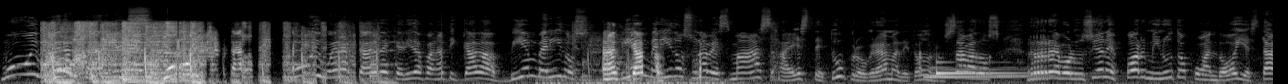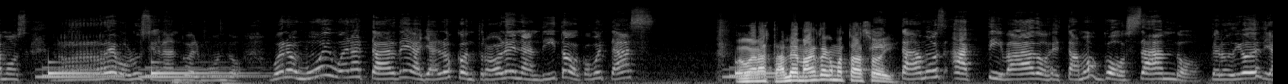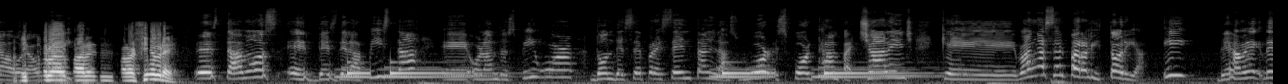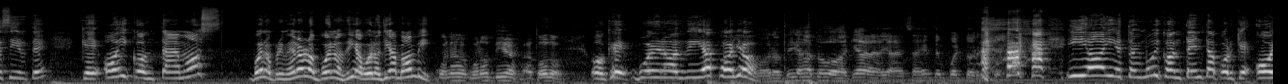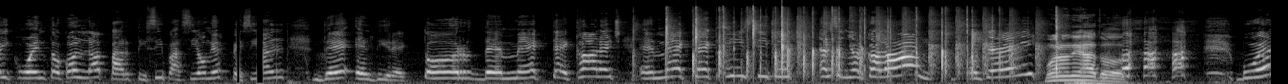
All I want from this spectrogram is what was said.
Muy buenas tardes. Muy buenas tardes, querida fanaticada. Bienvenidos, bienvenidos una vez más a este tu programa de todos los sábados, Revoluciones por Minuto, cuando hoy estamos revolucionando el mundo. Bueno, muy buenas tardes allá en los controles, Nandito, ¿cómo estás? Muy buenas tardes, Magda, ¿cómo estás hoy? Estamos activados, estamos gozando, te lo digo desde ahora. ¿okay? Para, el, para, el, fiebre? Estamos eh, desde la pista eh, Orlando Speed World, donde se presentan las World Sport Camp Challenge, que van a ser para la historia. Y déjame decirte que hoy contamos, bueno, primero los buenos días, buenos días, Bombi. Bueno, buenos días a todos. Ok, buenos días, Pollo. Buenos días a todos, aquí a, a esa gente en Puerto Rico. y hoy estoy muy contenta porque hoy cuento con la participación especial del el director de MECTEC College en MECTEC Institute, el señor Colón. Ok. Buenos días a todos. bueno,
